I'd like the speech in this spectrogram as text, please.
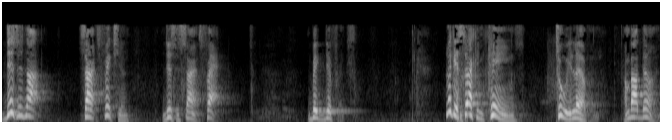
This is not science fiction. This is science fact. Big difference. Look at 2 Kings 2.11. I'm about done.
